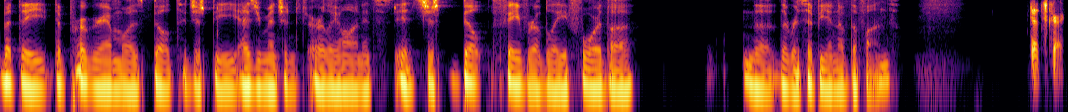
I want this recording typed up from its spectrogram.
but the the program was built to just be, as you mentioned early on, it's it's just built favorably for the the the recipient of the funds. That's correct.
